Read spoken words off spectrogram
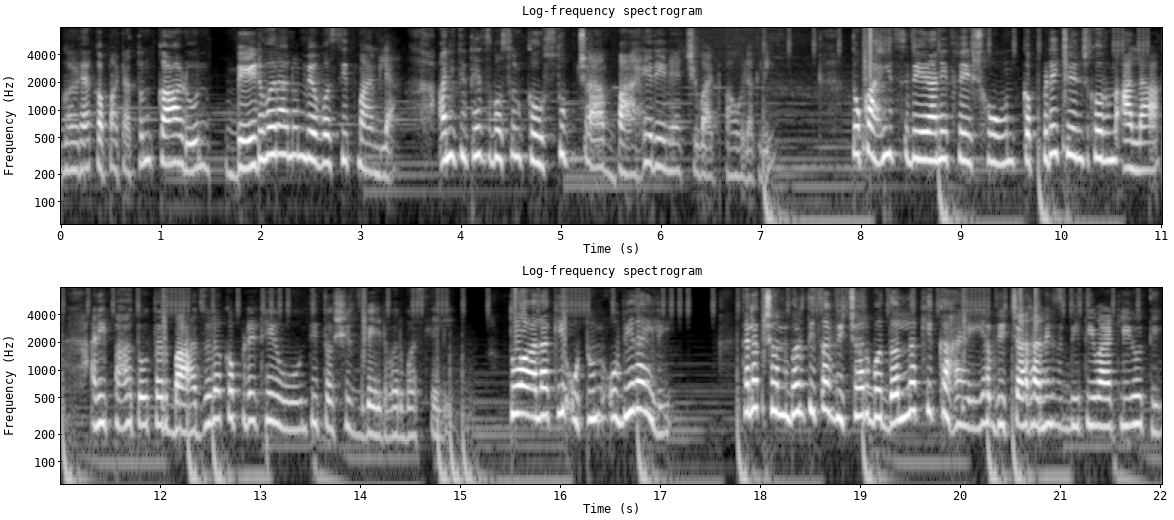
घड्या कपाटातून काढून बेडवर आणून व्यवस्थित मांडल्या आणि तिथेच बसून कौस्तुभच्या बाहेर येण्याची वाट पाहू लागली. तो काहीच वेळाने फ्रेश होऊन कपडे चेंज करून आला आणि पाहतो तर बाजूला कपडे ठेवून ती तशीच बेडवर बसलेली. तो आला की उठून उभी राहिली. त्याला क्षणभर तिचा विचार बदलला की काय? या विचारानेच भीती वाटली होती.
